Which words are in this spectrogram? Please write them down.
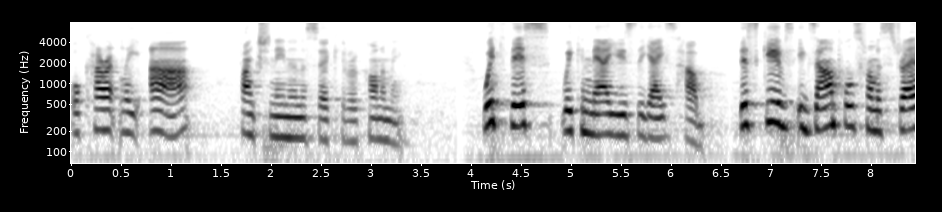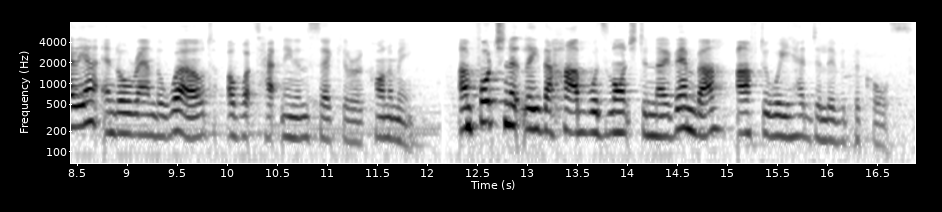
or currently are functioning in a circular economy. With this, we can now use the ACE Hub. This gives examples from Australia and all around the world of what's happening in the circular economy. Unfortunately, the hub was launched in November after we had delivered the course.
